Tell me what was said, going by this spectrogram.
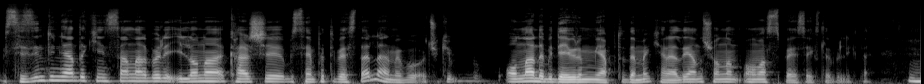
sizin dünyadaki insanlar böyle Elon'a karşı bir sempati beslerler mi bu? Çünkü onlar da bir devrim yaptı demek herhalde yanlış olmaz SpaceX'le birlikte. Hı.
